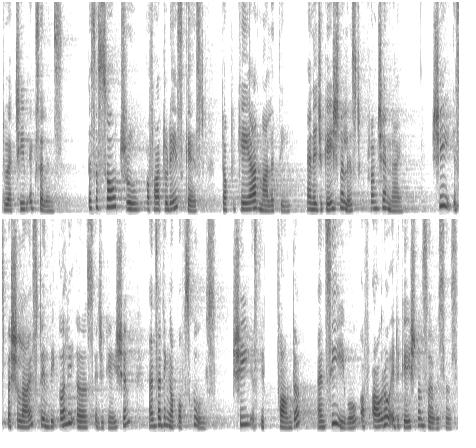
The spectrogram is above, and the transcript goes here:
to achieve excellence. This is so true of our today's guest, Dr. K.R. Malathi, an educationalist from Chennai. She is specialized in the early years education and setting up of schools. She is the founder and CEO of Auuro Educational Services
